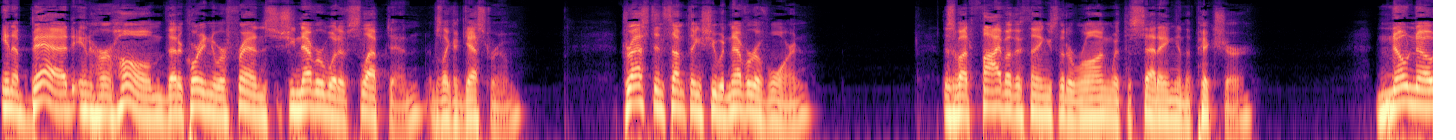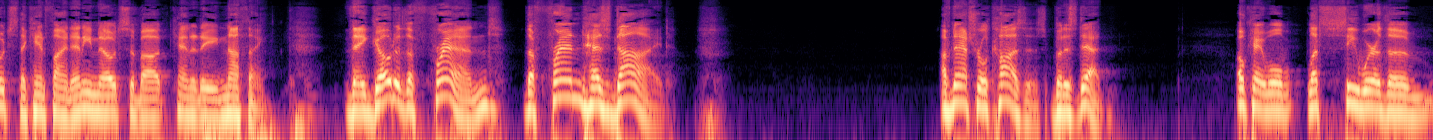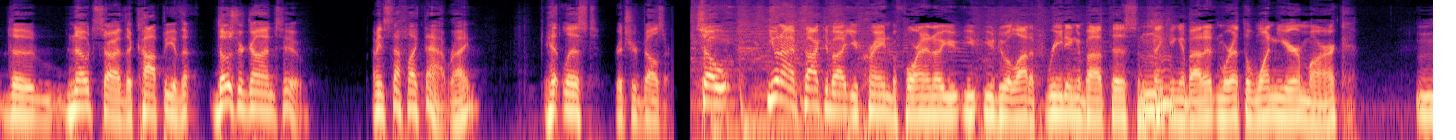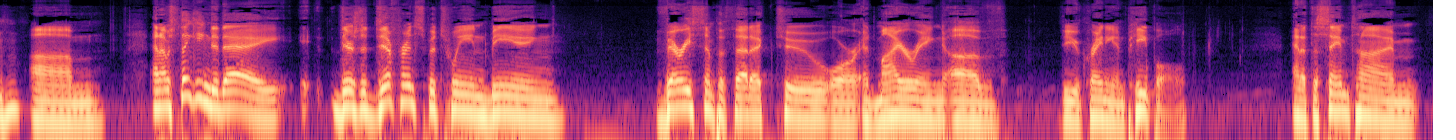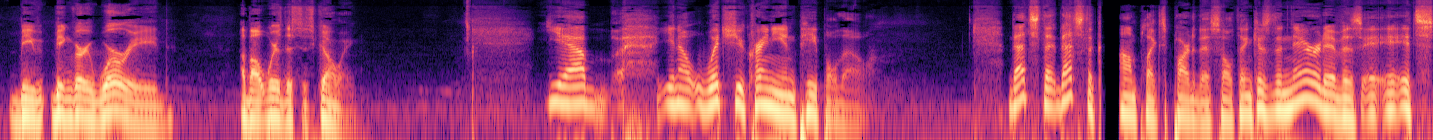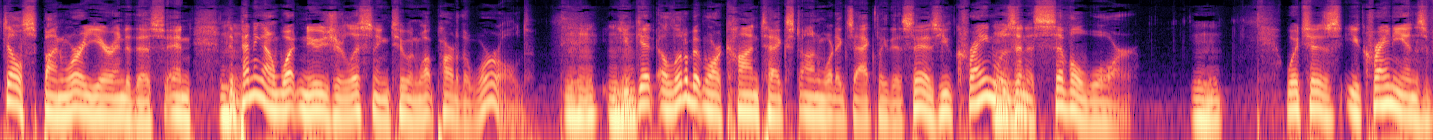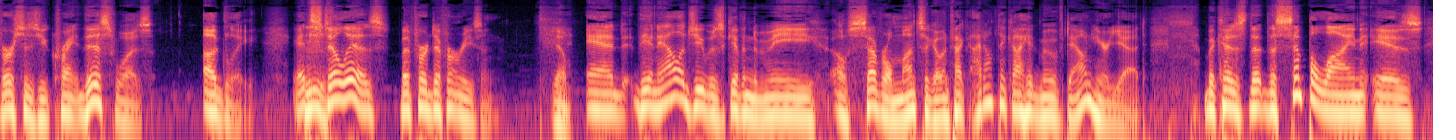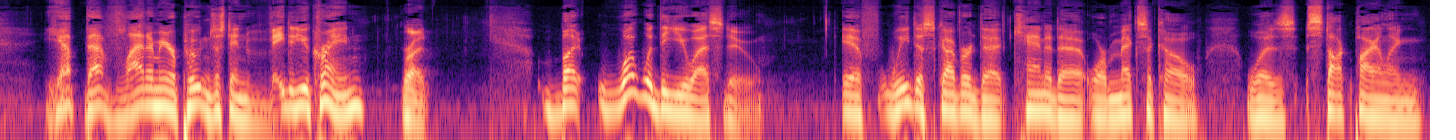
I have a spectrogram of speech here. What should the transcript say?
in a bed in her home that, according to her friends, she never would have slept in. It was like a guest room. Dressed in something she would never have worn. There's about five other things that are wrong with the setting and the picture. No notes. They can't find any notes about Kennedy. Nothing. They go to the friend. The friend has died of natural causes, but is dead. Okay, well, let's see where the the notes are. The copy of the those are gone too. I mean, stuff like that, right? Hit list, Richard Belzer. So you and I have talked about Ukraine before, and I know you you, you do a lot of reading about this and mm-hmm. thinking about it. And we're at the one year mark. Mm-hmm. Um, and I was thinking today, there's a difference between being very sympathetic to or admiring of the Ukrainian people and at the same time be being very worried about where this is going. Yeah, you know, which Ukrainian people though? That's the that's the complex part of this whole thing because the narrative is it, it's still spun. We're a year into this, and mm-hmm. depending on what news you're listening to and what part of the world, mm-hmm, mm-hmm. you get a little bit more context on what exactly this is. Ukraine was in a civil war. Which is Ukrainians versus Ukraine. This was ugly. It mm. still is, but for a different reason. Yep. And the analogy was given to me oh several months ago. In fact, I don't think I had moved down here yet, because the the simple line is, "Yep, that Vladimir Putin just invaded Ukraine." Right. But what would the U.S. do if we discovered that Canada or Mexico was stockpiling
